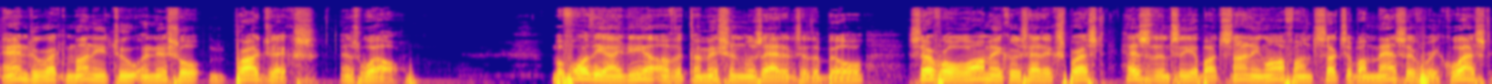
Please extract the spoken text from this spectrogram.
and direct money to initial projects as well. Before the idea of the commission was added to the bill, several lawmakers had expressed hesitancy about signing off on such of a massive request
